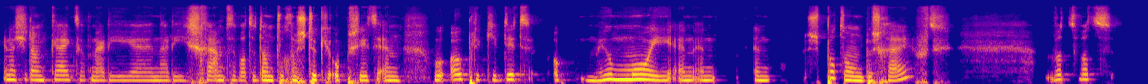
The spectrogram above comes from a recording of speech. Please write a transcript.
En als je dan kijkt ook naar die, naar die schaamte, wat er dan toch een stukje op zit. En hoe openlijk je dit ook heel mooi en, en, en spot-on beschrijft. Wat, wat,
